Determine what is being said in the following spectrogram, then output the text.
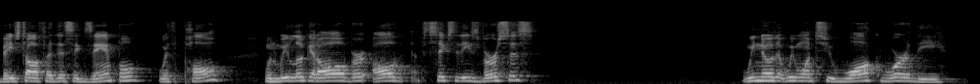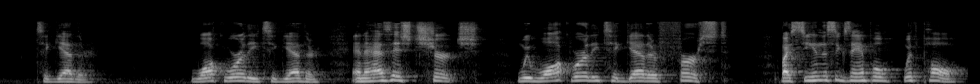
Based off of this example with Paul, when we look at all, all six of these verses, we know that we want to walk worthy together. Walk worthy together. And as his church, we walk worthy together first by seeing this example with Paul,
